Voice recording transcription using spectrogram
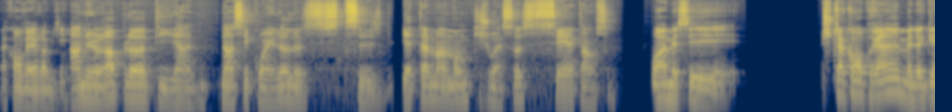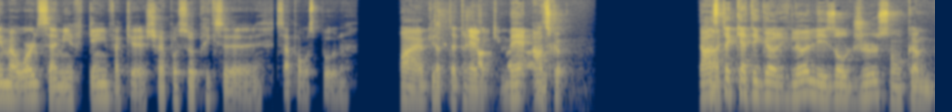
Fait qu'on verra bien. En Europe, là, puis dans, ces coins-là, là, il y a tellement de monde qui joue à ça, c'est intense. Ouais, mais c'est. Je te comprends, mais le Game Awards, c'est américain, fait que je serais pas surpris que ça, ça passe pas. Là. Ouais, peut-être raison. Mais en tout cas, dans Ouais. cette catégorie-là, les autres jeux sont comme.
